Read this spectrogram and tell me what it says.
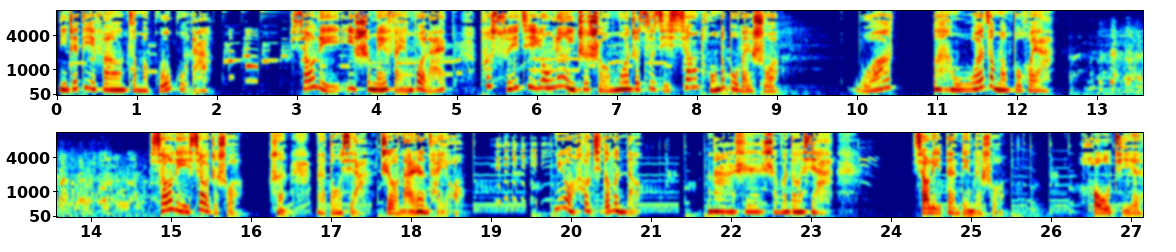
你这地方怎么鼓鼓的？”小李一时没反应过来，他随即用另一只手摸着自己相同的部位说：“我，我怎么不会啊？”小李笑着说：“ 哼，那东西啊，只有男人才有。”女友好奇的问道：“那是什么东西啊？”小李淡定的说：“喉结。”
